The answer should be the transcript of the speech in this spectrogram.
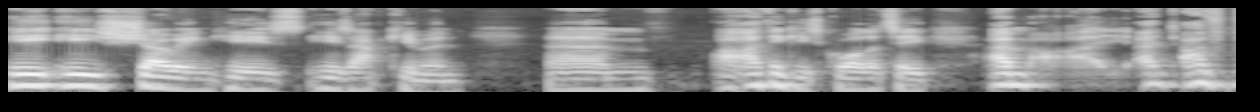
he he's showing his his acumen. Um, I, think he's quality. Um, I, I, I've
